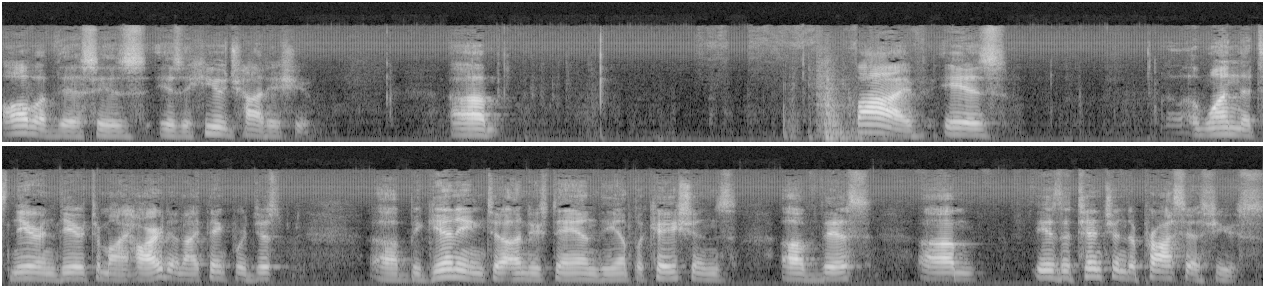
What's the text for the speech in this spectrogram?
All of this is, is a huge hot issue. Um, five is one that's near and dear to my heart, and I think we're just uh, beginning to understand the implications of this, um, is attention to process use.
